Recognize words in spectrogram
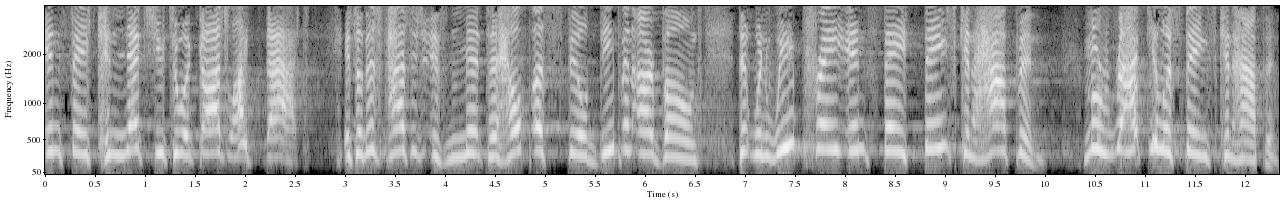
in faith connects you to a God like that. And so this passage is meant to help us feel deep in our bones that when we pray in faith, things can happen. Miraculous things can happen.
